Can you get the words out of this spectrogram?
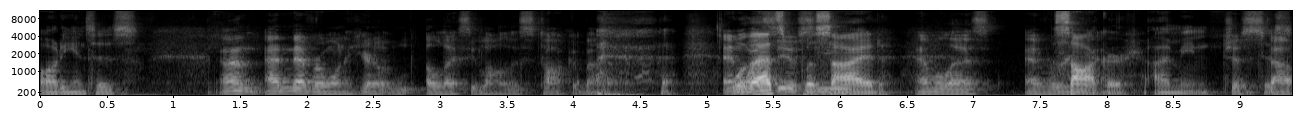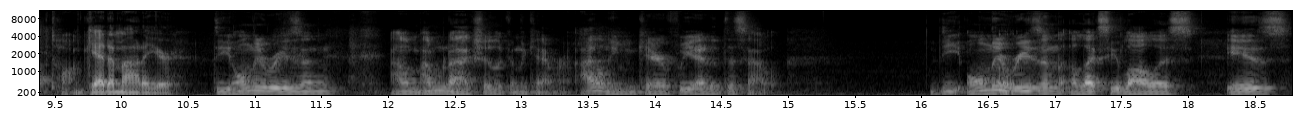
audiences. I, I never want to hear Alexi Lalas talk about well, that's beside MLS ever again. soccer. I mean, Just stop talking. Get him out of here. The only reason I'm I'm not actually looking at the camera. I don't even care if we edit this out. The only oh. reason Alexi Lalas is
